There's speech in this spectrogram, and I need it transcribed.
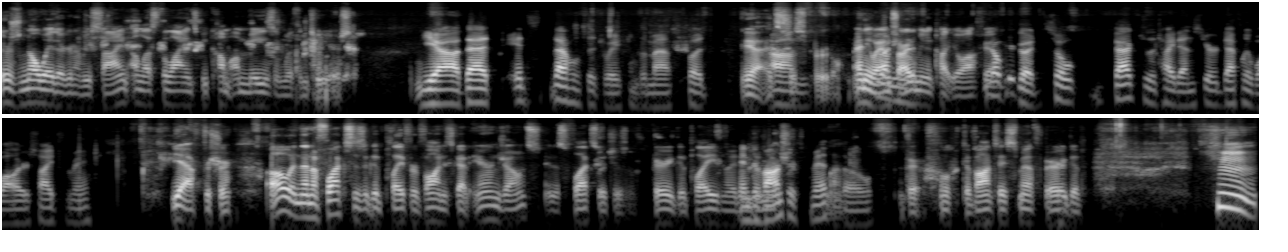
There's no way they're gonna resign unless the Lions become amazing within two years. Yeah, that it's that whole situation's a mess, but yeah, it's um, just brutal. Anyway, I'm sorry, I didn't mean to cut you off. Yeah, no, you're good. So back to the tight ends here. Definitely Waller's side for me. Yeah, for sure. Oh, and then a flex is a good play for Vaughn. He's got Aaron Jones in his flex, which is a very good play. Even though he didn't and Devonta Smith, though. oh, DeVonta Smith, very good. Hmm.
